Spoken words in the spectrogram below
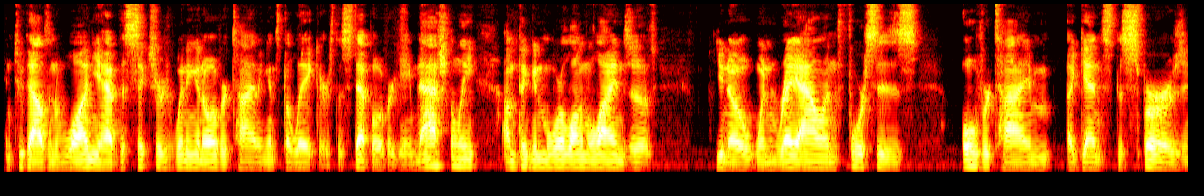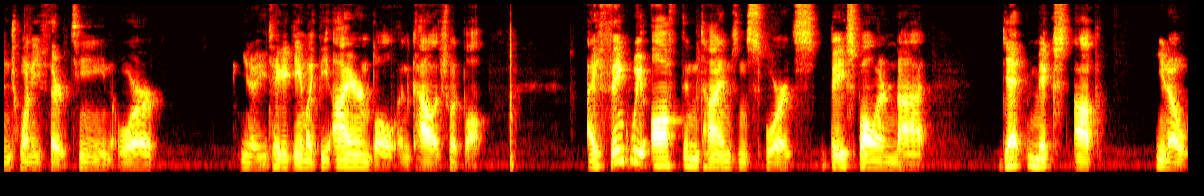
in 2001 you have the Sixers winning in overtime against the Lakers the step over game. Nationally I'm thinking more along the lines of you know when Ray Allen forces overtime against the Spurs in 2013 or you know you take a game like the Iron Bowl in college football. I think we oftentimes in sports baseball or not get mixed up you know,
